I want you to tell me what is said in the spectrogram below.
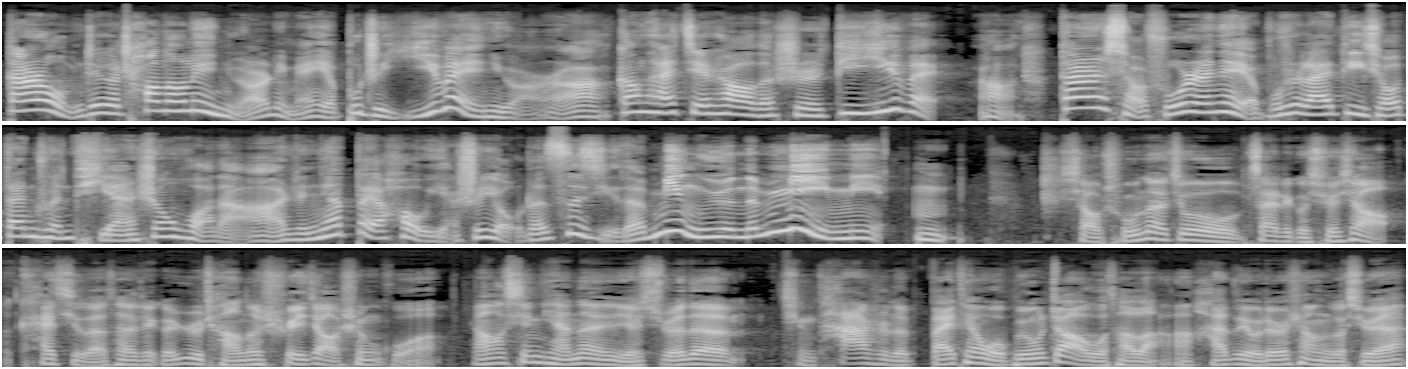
当然，我们这个超能力女儿里面也不止一位女儿啊。刚才介绍的是第一位啊，当然小厨人家也不是来地球单纯体验生活的啊，人家背后也是有着自己的命运的秘密。嗯，小厨呢就在这个学校开启了他这个日常的睡觉生活，然后新田呢也觉得挺踏实的，白天我不用照顾他了啊，孩子有地儿上个学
